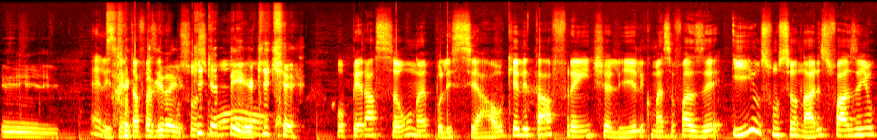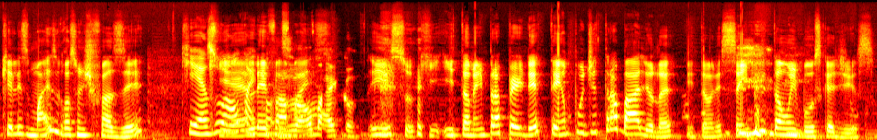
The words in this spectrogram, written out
E. É, ele tenta fazer como O se que, fosse que é uma P? O que, que é? operação, né, policial, que ele tá à frente ali, ele começa a fazer e os funcionários fazem o que eles mais gostam de fazer, Que é zoar é o Michael. levar- Zoar o mais. Michael. isso, que, e também pra perder tempo de trabalho, né? Então eles sempre estão em busca disso.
